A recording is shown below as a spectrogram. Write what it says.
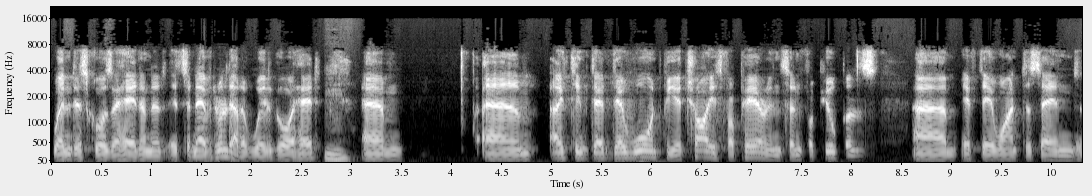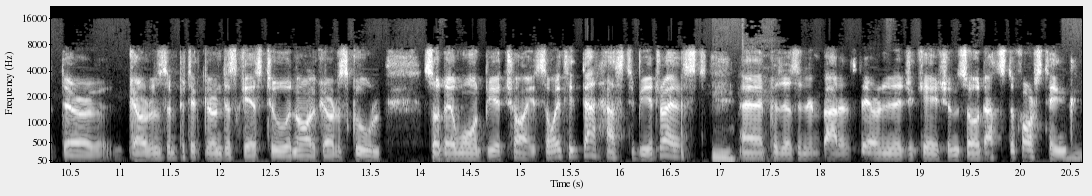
when this goes ahead, and it, it's inevitable that it will go ahead, um, um, I think that there won't be a choice for parents and for pupils um, if they want to send their girls, in particular in this case, to an all-girls school. So there won't be a choice. So I think that has to be addressed hmm. uh, because there's an imbalance there in education. So that's the first thing hmm.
